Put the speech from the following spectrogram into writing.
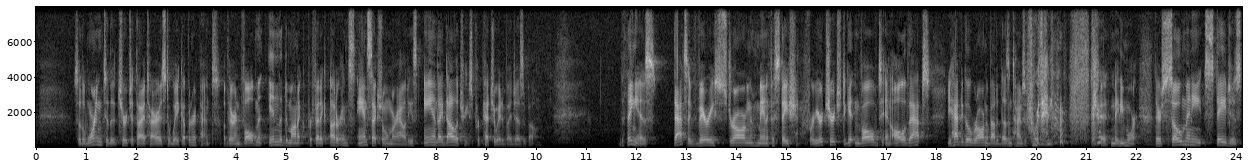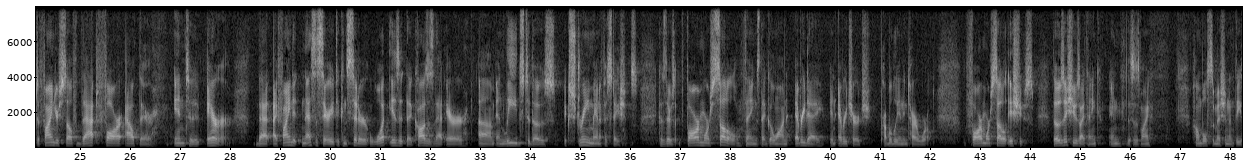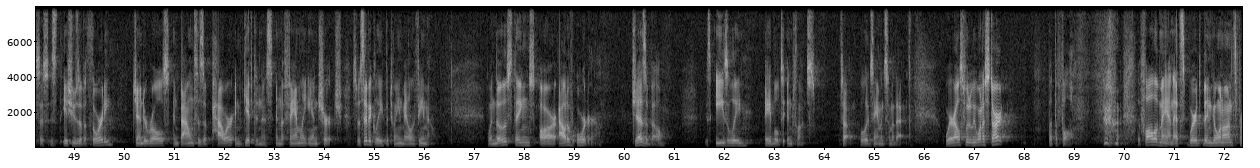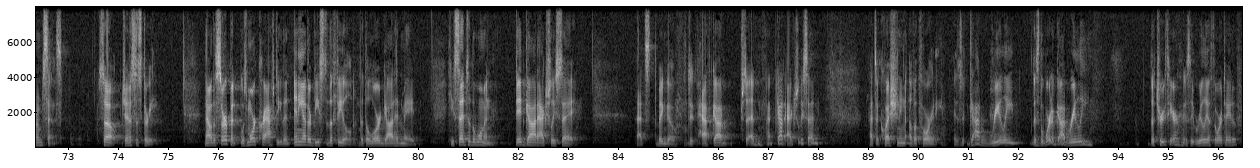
So, the warning to the church at Thyatira is to wake up and repent of their involvement in the demonic prophetic utterance and sexual immoralities and idolatries perpetuated by Jezebel. The thing is, that's a very strong manifestation. For your church to get involved in all of that, you had to go wrong about a dozen times before then, maybe more. There's so many stages to find yourself that far out there into error that I find it necessary to consider what is it that causes that error um, and leads to those extreme manifestations. Because there's far more subtle things that go on every day in every church probably in the entire world. Far more subtle issues. Those issues, I think, and this is my humble submission and thesis, is issues of authority, gender roles, and balances of power and giftedness in the family and church, specifically between male and female. When those things are out of order, Jezebel is easily able to influence. So, we'll examine some of that. Where else would we want to start? But the fall. the fall of man. That's where it's been going on from since. So, Genesis 3. Now the serpent was more crafty than any other beast of the field that the Lord God had made. He said to the woman, Did God actually say? That's the bingo. Hath God said? Hath God actually said? That's a questioning of authority. Is God really? Is the word of God really the truth here? Is it really authoritative?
